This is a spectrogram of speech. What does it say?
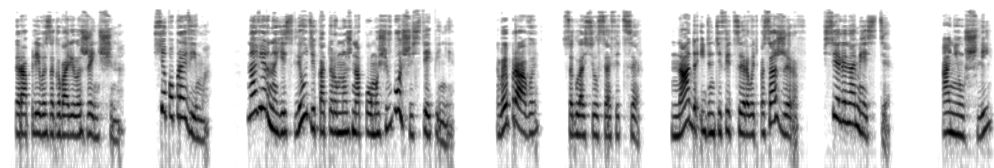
– торопливо заговорила женщина. «Все поправимо. Наверное, есть люди, которым нужна помощь в большей степени». «Вы правы», – согласился офицер. «Надо идентифицировать пассажиров. Все ли на месте?» Они ушли.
